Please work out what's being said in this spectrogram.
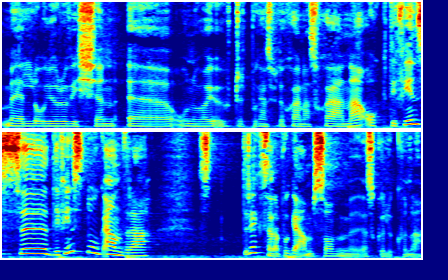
Mello och Eurovision. eh, Och nu har jag gjort ett program som heter Stjärnas stjärna. Och det finns, det finns nog andra direktsända program som jag skulle kunna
